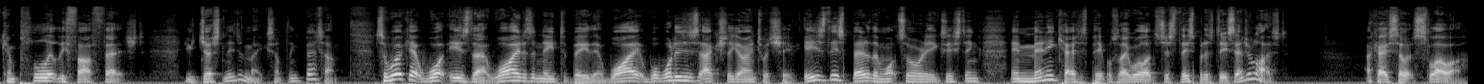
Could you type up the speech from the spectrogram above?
completely far fetched. You just need to make something better. So work out what is that? Why does it need to be there? Why? What is this actually going to achieve? Is this better than what's already existing? In many cases, people say, "Well, it's just this, but it's decentralized." Okay, so it's slower.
